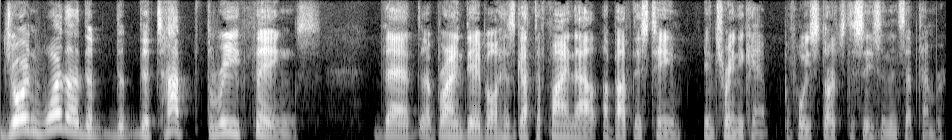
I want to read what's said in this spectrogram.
Jordan, what are the, the, the top three things that uh, Brian Daboll has got to find out about this team in training camp before he starts the season in September?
